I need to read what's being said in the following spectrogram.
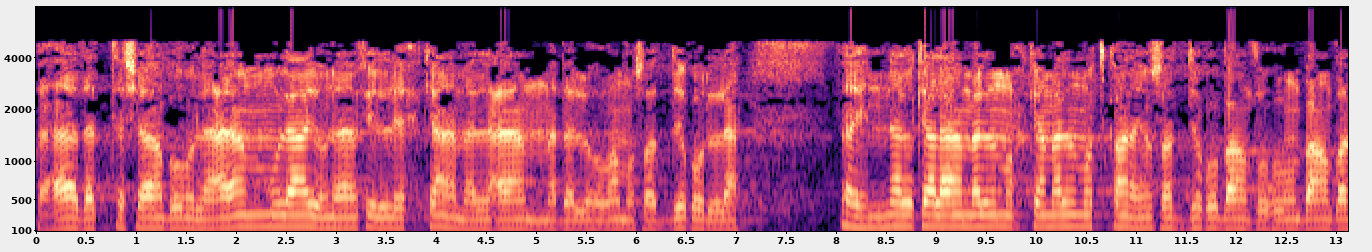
فهذا التشابه العام لا ينافي الإحكام العام بل هو مصدق له. فإن الكلام المحكم المتقن يصدق بعضه بعضا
